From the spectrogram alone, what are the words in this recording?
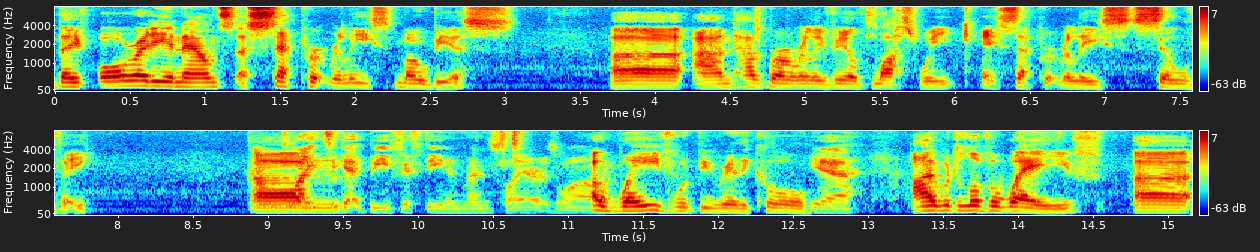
they've already announced a separate release Mobius, uh, and Hasbro revealed last week a separate release Sylvie. I would like Um, to get B fifteen and Renslayer as well. A wave would be really cool. yeah. I would love a wave. Uh,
